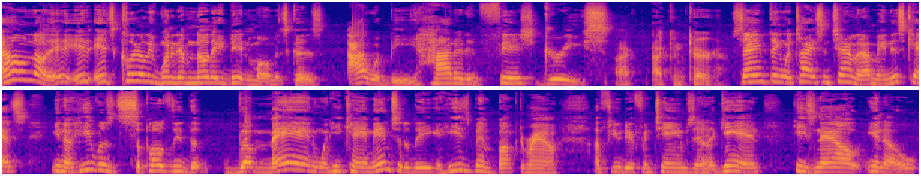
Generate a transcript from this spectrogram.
I don't know. It, it, it's clearly one of them no they didn't moments because I would be hotter than fish grease. I, I concur. Same thing with Tyson Chandler. I mean, this cat's, you know, he was supposedly the the man when he came into the league, and he's been bumped around a few different teams. And yeah. again, he's now, you know,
